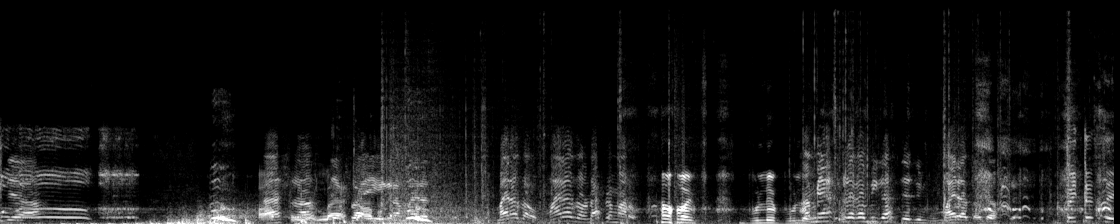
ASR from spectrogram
দিয়া last প্রায় op. এগারো মাইরা মাইরা দাও মাইরা দাও ডাক্তার মারো ভাই বুলে বুলে আমি একশো টাকা বিকাশ দিয়ে দিব মাইরা দাও ডাক্তার কইতাছে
